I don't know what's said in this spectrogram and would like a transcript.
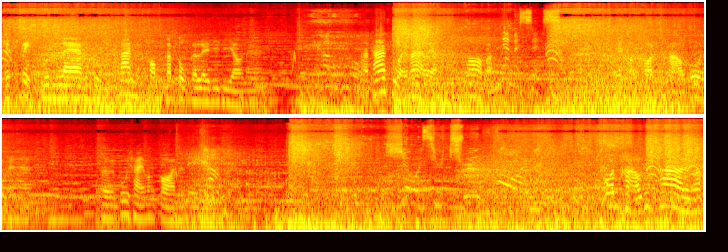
เอฟเฟกต์รุนแรงถึงขั้นคอมกระตุกกันเลยทีเดียวนะแต่ถ้าสวยมากเลยอะชอบอะ เป็นมังกรขาวพ่นนะฮะเธอเป็นผู้ใช้มังกรนั่นเอง Come. Show us your true form. มังกรขาวทุกท่าเลยครับ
